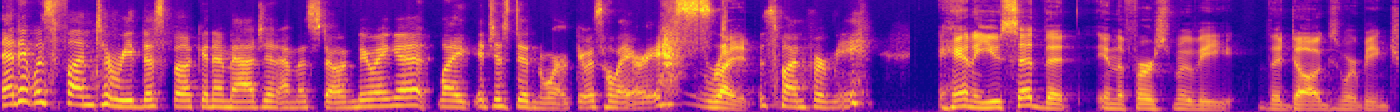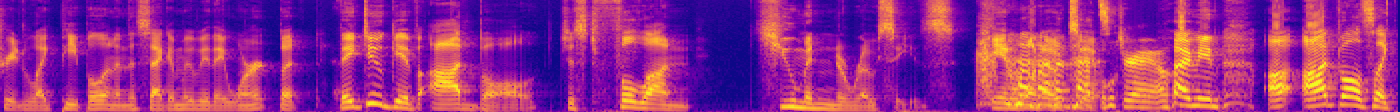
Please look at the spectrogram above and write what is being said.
And it was fun to read this book and imagine Emma Stone doing it. Like it just didn't work. It was hilarious. Right. It's fun for me. Hannah, you said that in the first movie the dogs were being treated like people, and in the second movie they weren't, but they do give Oddball just full on human neuroses in 102. That's true. I mean, uh, Oddball's like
